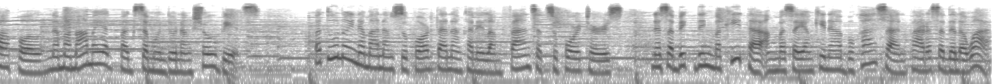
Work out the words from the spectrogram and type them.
couple na mamamayagpag sa mundo ng showbiz. Patuloy naman ang suporta ng kanilang fans at supporters na sabik ding makita ang masayang kinabukasan para sa dalawa.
